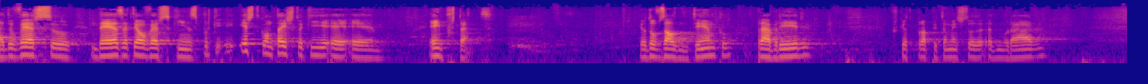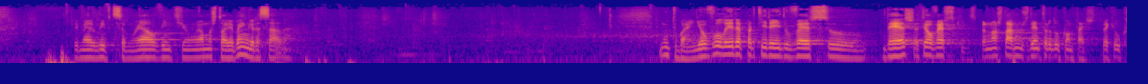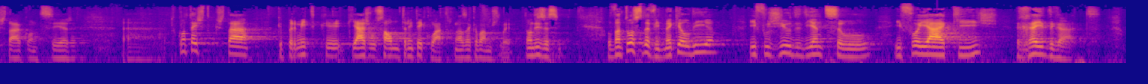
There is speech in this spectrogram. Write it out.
do verso 10 até ao verso 15, porque este contexto aqui é, é, é importante. Eu dou-vos algum tempo para abrir, porque eu próprio também estou a demorar. Primeiro livro de Samuel, 21, é uma história bem engraçada. Muito bem, eu vou ler a partir aí do verso 10 até o verso 15, para nós estarmos dentro do contexto, daquilo que está a acontecer, uh, do contexto que está, que permite que, que haja o Salmo 34, que nós acabamos de ler. Então diz assim: Levantou-se David naquele dia e fugiu de diante de Saul e foi a Aquis, rei de Gate.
